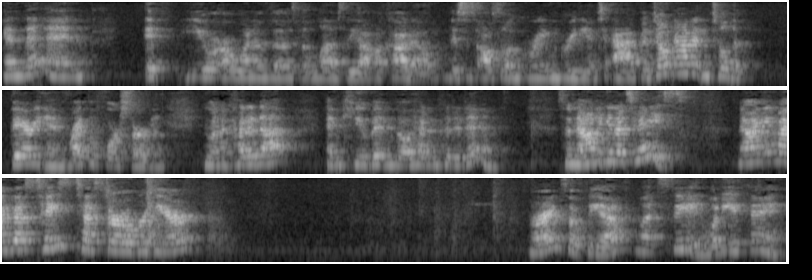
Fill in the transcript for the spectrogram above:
and then if you are one of those that loves the avocado, this is also a great ingredient to add, but don't add it until the very end, right before serving. You want to cut it up and cube it and go ahead and put it in. So now to get a taste. Now I need my best taste tester over here. All right, Sophia, let's see. What do you think?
